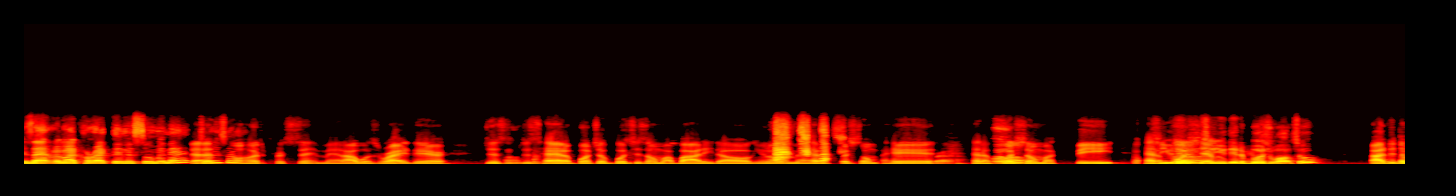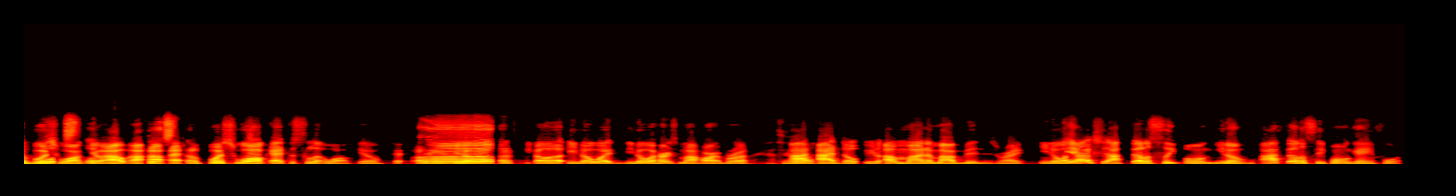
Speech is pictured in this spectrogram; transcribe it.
is that am I correct in assuming that? That Julius is Rock? one hundred percent, man. I was right there. Just Uh-huh. just had a bunch of bushes on my body, dog. You know what I mean? Had a bush on my head, had a bush Uh. on my feet, had So a you bush did, so you did a bush walk too? I did the, The bush bush walk, yo. I, walk. I, I, Bush I- a bush walk at the slut walk, yo. Uh, You know, you know what? You know what hurts my heart, bro. I, I don't, you know, I'm minding my business, right? You know. Yeah. actually, I fell asleep on, you know, I fell asleep on game four.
